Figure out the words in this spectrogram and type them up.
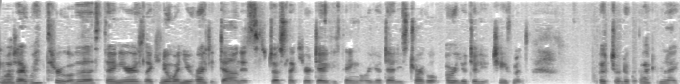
what I went through over the last 10 years. Like, you know, when you write it down, it's just like your daily thing or your daily struggle or your daily achievement. But to look back, I'm like,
